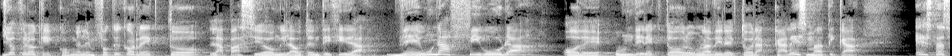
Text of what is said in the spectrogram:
Yo creo que con el enfoque correcto, la pasión y la autenticidad de una figura o de un director o una directora carismática, estas,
